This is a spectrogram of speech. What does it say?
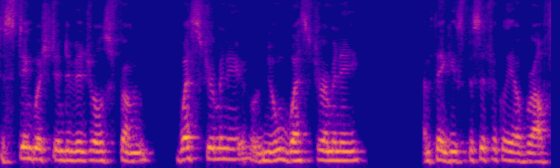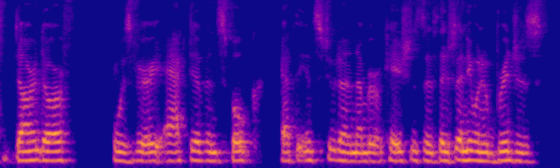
distinguished individuals from West Germany who knew West Germany. I'm thinking specifically of Ralph Dahrendorf, who was very active and spoke at the Institute on a number of occasions. If there's anyone who bridges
